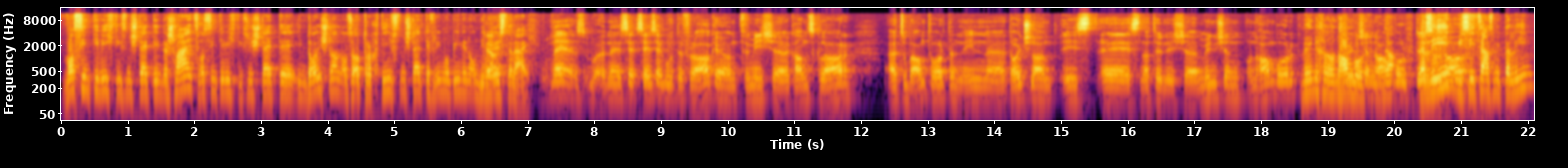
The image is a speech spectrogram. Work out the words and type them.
Was sind die wichtigsten Städte in der Schweiz? Was sind die wichtigsten Städte in Deutschland, also attraktivsten Städte für Immobilien und in Ja. Österreich? Nee, eine sehr, sehr, gute Frage und für mich äh, ganz klar zu beantworten. In äh, Deutschland ist es natürlich äh, München und Hamburg. München und Hamburg. München, Hamburg, ja. Berlin, wie sieht es aus mit Berlin?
